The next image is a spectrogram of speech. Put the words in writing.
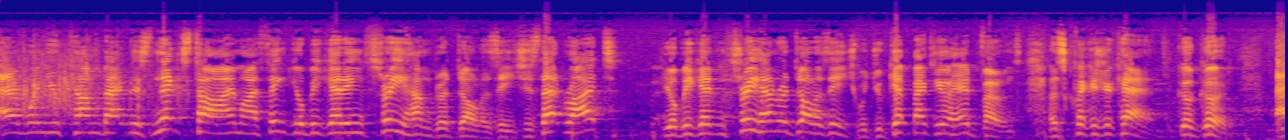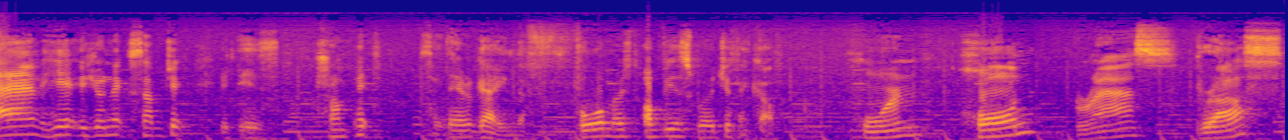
And when you come back this next time, I think you'll be getting $300 each. Is that right? You'll be getting $300 each. Would you get back to your headphones as quick as you can? Good, good. And here is your next subject. It is trumpet. So there again, the four most obvious words you think of. Horn. Horn, Brass. brass,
